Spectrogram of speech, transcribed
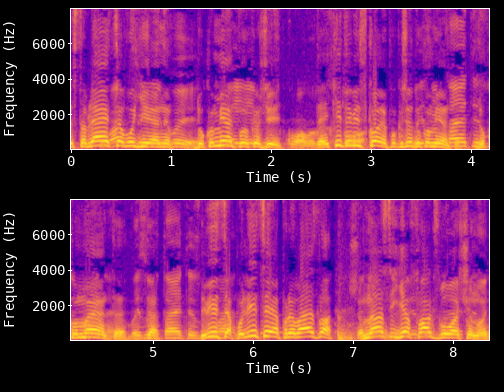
представляється Чувак, це є воєнним. Документ Я є покажіть. військовий. Та Ви які ти хто? військові? Покажи Ви документи. звертаєтесь до Документи. Ви звертаєтесь до Дивіться, мене. поліція привезла. У нас є факт злочину,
